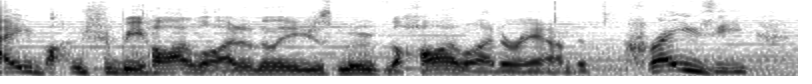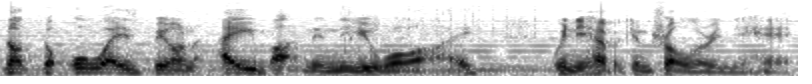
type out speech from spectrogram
A button should be highlighted and then you just move the highlight around. It's crazy not to always be on A button in the UI when you have a controller in your hand.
